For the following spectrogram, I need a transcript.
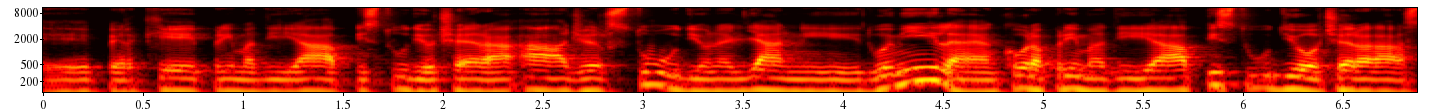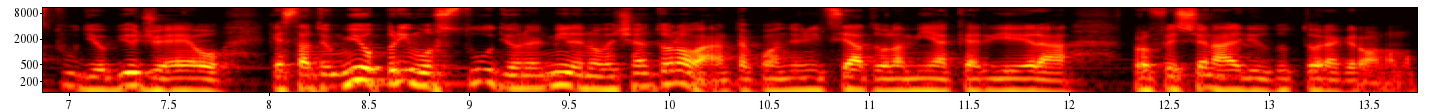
eh, perché prima di AP Studio c'era Ager Studio negli anni 2000 e ancora prima di AP Studio c'era Studio Biogeo che è stato il mio primo studio nel 1990 quando ho iniziato la mia carriera professionale di dottore agronomo.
